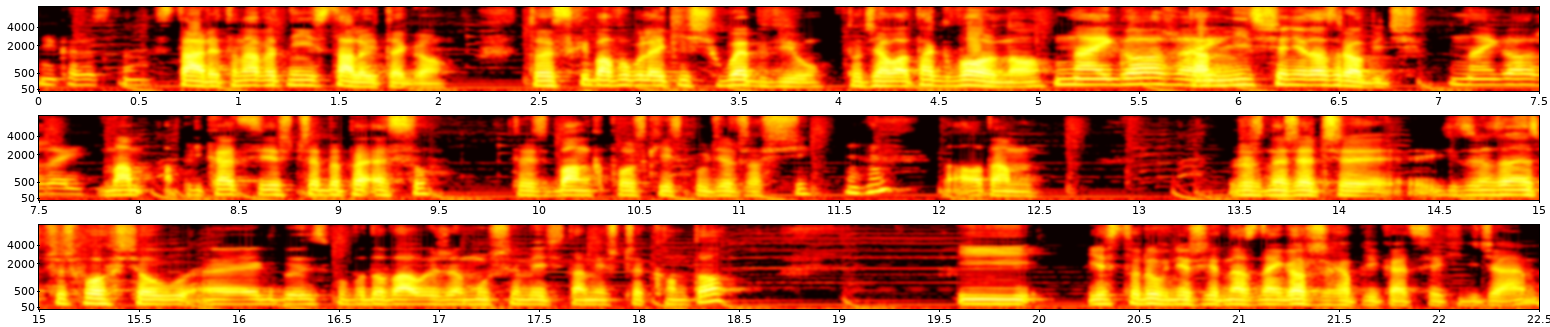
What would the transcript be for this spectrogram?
nie korzystam. Stary, to nawet nie instaluj tego. To jest chyba w ogóle jakiś WebView. To działa tak wolno. Najgorzej. Tam nic się nie da zrobić. Najgorzej. Mam aplikację jeszcze BPS-u. To jest Bank Polskiej Spółdzielczości. Mhm. No tam różne rzeczy związane z przyszłością e, jakby spowodowały, że muszę mieć tam jeszcze konto. I jest to również jedna z najgorszych aplikacji, jakie widziałem.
